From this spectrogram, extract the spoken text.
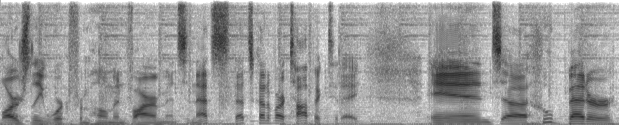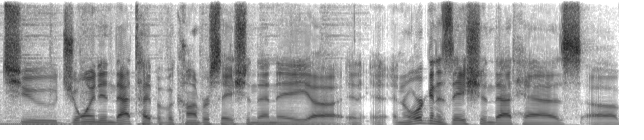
largely work from home environments. And that's that's kind of our topic today. And uh, who better to join in that type of a conversation than a, uh, an, organization that has uh,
